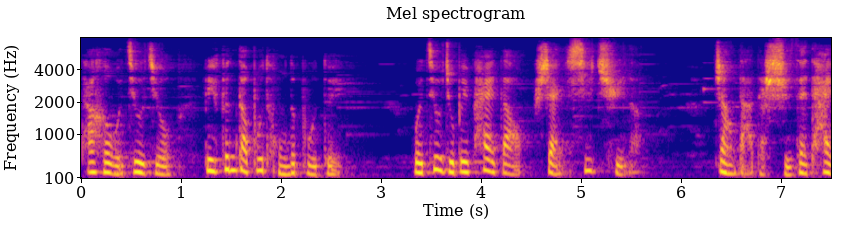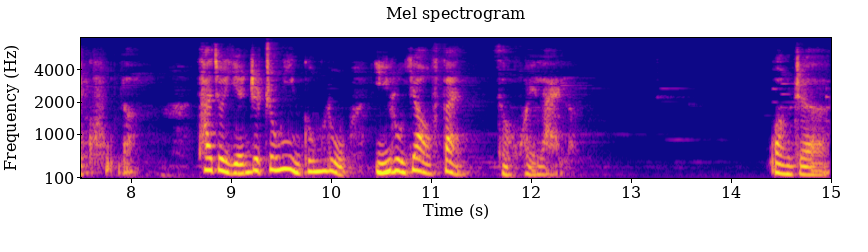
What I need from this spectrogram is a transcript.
他和我舅舅被分到不同的部队。我舅舅被派到陕西去了，仗打得实在太苦了，他就沿着中印公路一路要饭走回来了。望着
